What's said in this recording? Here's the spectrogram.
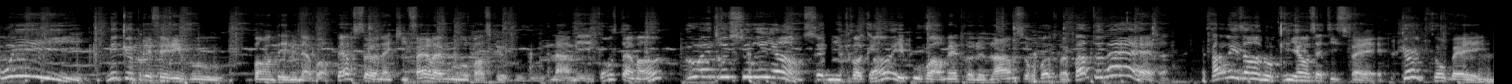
Oui, mais que préférez-vous? Bander mais n'avoir personne à qui faire l'amour parce que vous vous blâmez constamment Ou être souriant, semi-croquant et pouvoir mettre le blâme sur votre partenaire? Parlez-en à nos clients satisfaits. Kurt Cobain,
